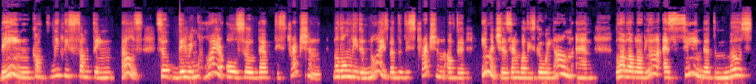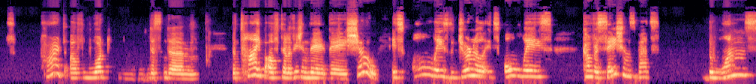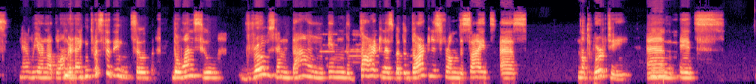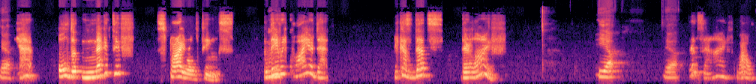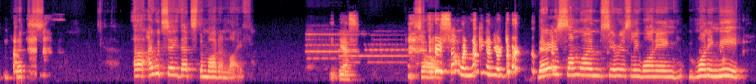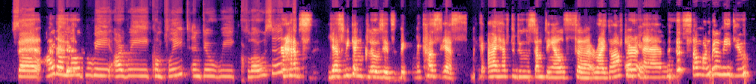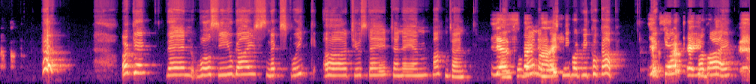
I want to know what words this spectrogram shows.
being completely something else. So they mm-hmm. require also that distraction, not only the noise, but the distraction of the images and what is going on and blah, blah, blah, blah, as seeing that the most part of what the, the, um, the type of television they, they show, it's always the journal, it's always conversations, but the ones yeah we are not longer interested in. So the ones who throws them down in the darkness but the darkness from the side as not worthy. And mm-hmm. it's yeah. yeah all the negative spiral things. Mm-hmm. they require that because that's their life yeah yeah that's their life. Wow. that's, uh, I would say that's the modern life. Yes. So there is someone knocking on your door. there is someone seriously wanting wanting me. So I don't know. Do we are we complete and do we close it? Perhaps yes, we can close it because yes, I have to do something else uh, right after, okay. and someone will need you. okay, then we'll see you guys next week, uh, Tuesday, 10 a.m. Mountain Time. Yes, bye then, and we'll see what we cook up. Yes, Take care. Okay. Bye bye.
